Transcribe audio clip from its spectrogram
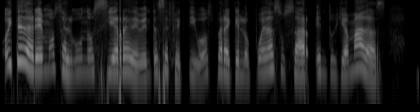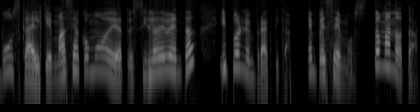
hoy te daremos algunos cierres de ventas efectivos para que lo puedas usar en tus llamadas. Busca el que más se acomode a tu estilo de ventas y ponlo en práctica. Empecemos. Toma nota.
